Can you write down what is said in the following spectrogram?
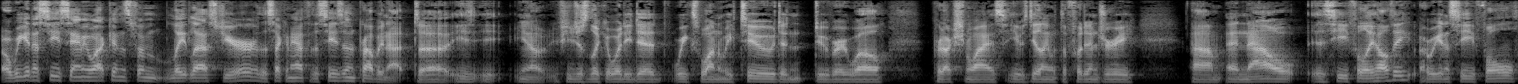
are we going to see Sammy Watkins from late last year, the second half of the season? Probably not. Uh, he, he, you know, if you just look at what he did weeks one, week two, didn't do very well production wise. He was dealing with the foot injury. Um, and now is he fully healthy? Are we going to see full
